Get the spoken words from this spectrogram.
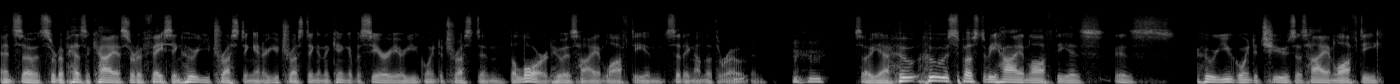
And so it's sort of Hezekiah sort of facing who are you trusting in? Are you trusting in the king of Assyria? Are you going to trust in the Lord who is high and lofty and sitting on the throne? And Mhm. so yeah, who who is supposed to be high and lofty is is who are you going to choose as high and lofty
